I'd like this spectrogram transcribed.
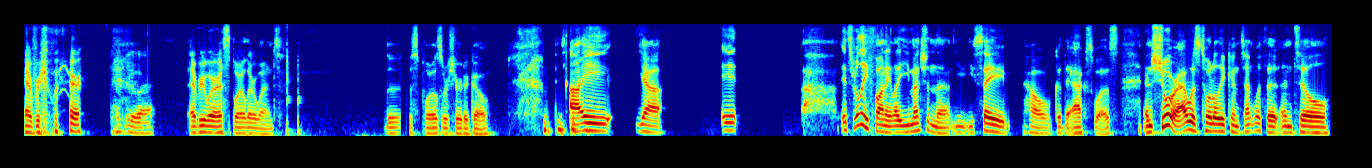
everywhere, everywhere. everywhere a spoiler went, the spoils were sure to go. I yeah, it it's really funny. Like you mentioned that you, you say how good the axe was, and sure, I was totally content with it until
